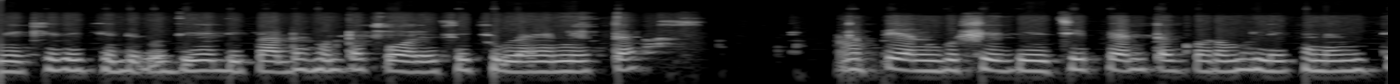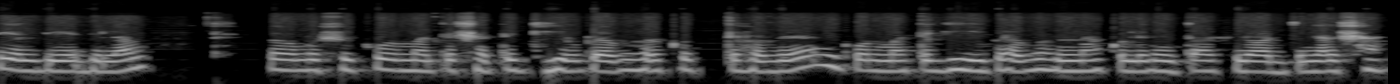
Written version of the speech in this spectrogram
মেখে রেখে দেবো। দিয়ে এদিকে আধা ঘণ্টা পর এসে চুলায় আমি একটা প্যান বসিয়ে দিয়েছি। প্যানটা গরম হলে এখানে আমি তেল দিয়ে দিলাম। অবশ্যই কোরমাতের সাথে ঘিও ব্যবহার করতে হবে। কোরমাতে ঘি ব্যবহার না করলে কিন্তু আসলে অরিজিনাল স্বাদ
